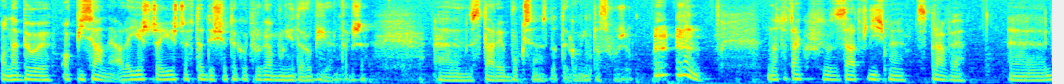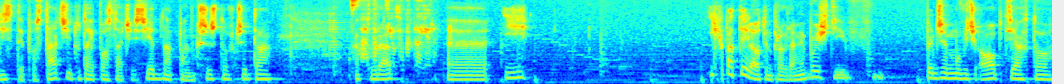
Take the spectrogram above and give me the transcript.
one były opisane, ale jeszcze, jeszcze wtedy się tego programu nie dorobiłem, także e, stary BookSense do tego mi posłużył. no to tak załatwiliśmy sprawę e, listy postaci. Tutaj postać jest jedna, pan Krzysztof czyta akurat e, i i chyba tyle o tym programie, bo jeśli będziemy mówić o opcjach, to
